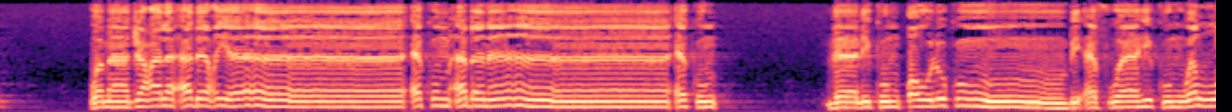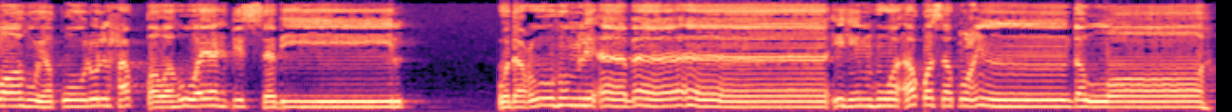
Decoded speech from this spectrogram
وما جعل ادعياءكم ابناءكم ذلكم قولكم بافواهكم والله يقول الحق وهو يهدي السبيل ودعوهم لابائهم هو اقسط عند الله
